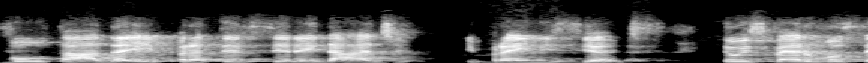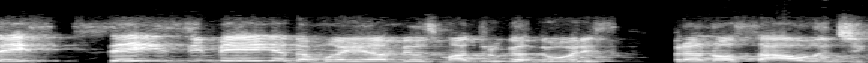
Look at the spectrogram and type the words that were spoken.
voltada aí para a terceira idade e para iniciantes. Então espero vocês seis e meia da manhã, meus madrugadores, para nossa aula de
